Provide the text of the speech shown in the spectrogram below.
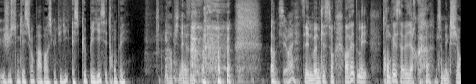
juste une question par rapport à ce que tu dis. Est-ce que payer, c'est tromper? Ah, punaise. Non, mais c'est vrai. C'est une bonne question. En fait, mais tromper, ça veut dire quoi? Je mec chiant.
